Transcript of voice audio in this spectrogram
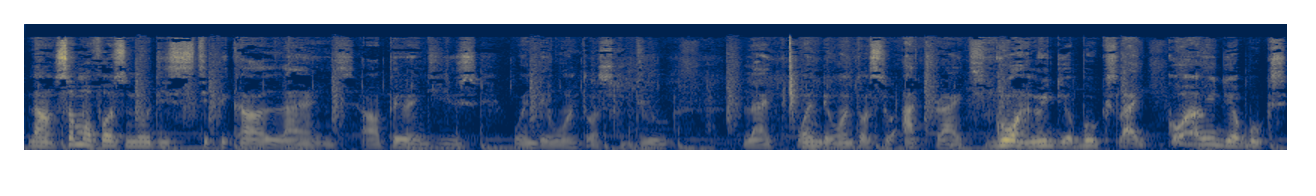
Now, some of us know these typical lines our parents use when they want us to do, like when they want us to act right. Go and read your books. Like, go and read your books.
